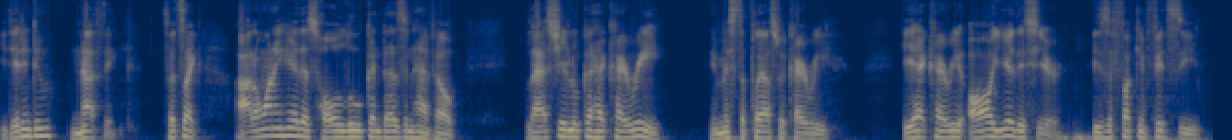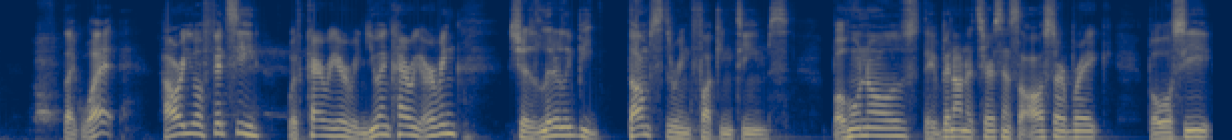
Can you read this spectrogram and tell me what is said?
He didn't do nothing. So it's like I don't want to hear this whole Luka doesn't have help. Last year Luka had Kyrie. He missed the playoffs with Kyrie. He had Kyrie all year this year. He's a fucking fit seed. Like what? How are you a fit seed with Kyrie Irving? You and Kyrie Irving should literally be dumpstering fucking teams. But who knows? They've been on a tear since the All Star break. But we'll see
